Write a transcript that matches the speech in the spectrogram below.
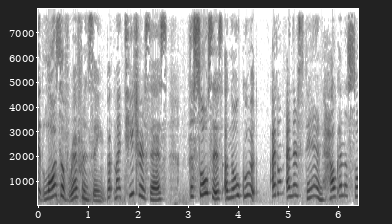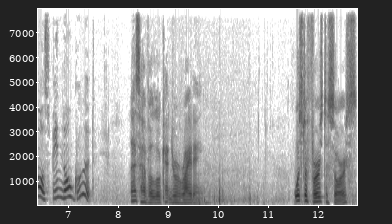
did lots of referencing, but my teacher says the sources are no good. I don't understand. How can a source be no good? Let's have a look at your writing. What's the first source?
